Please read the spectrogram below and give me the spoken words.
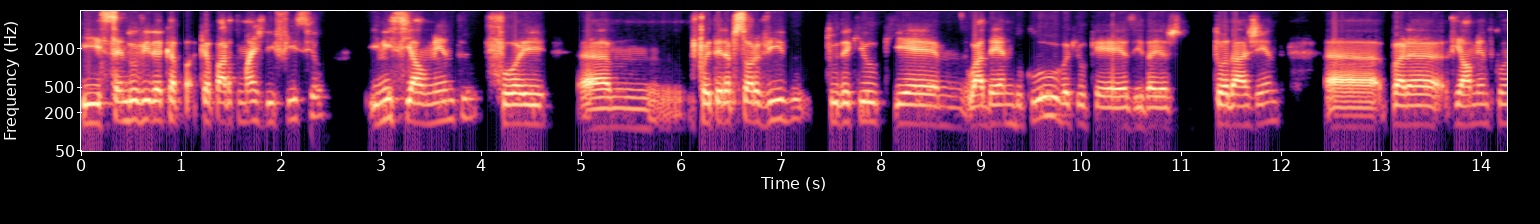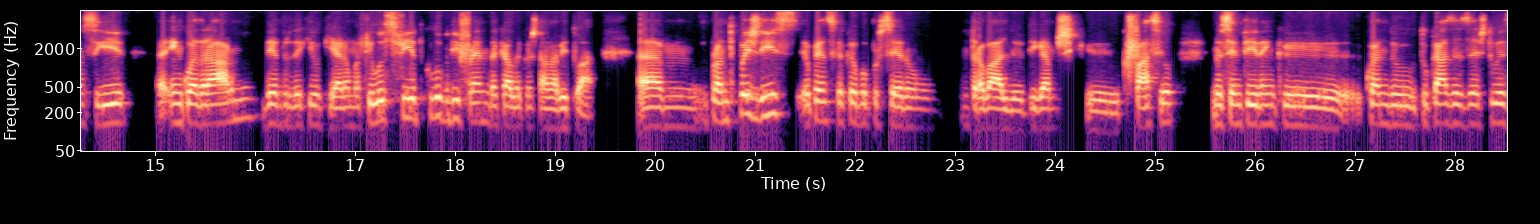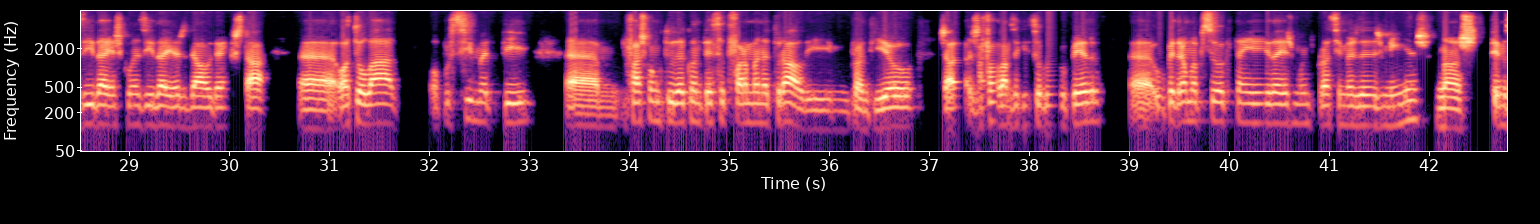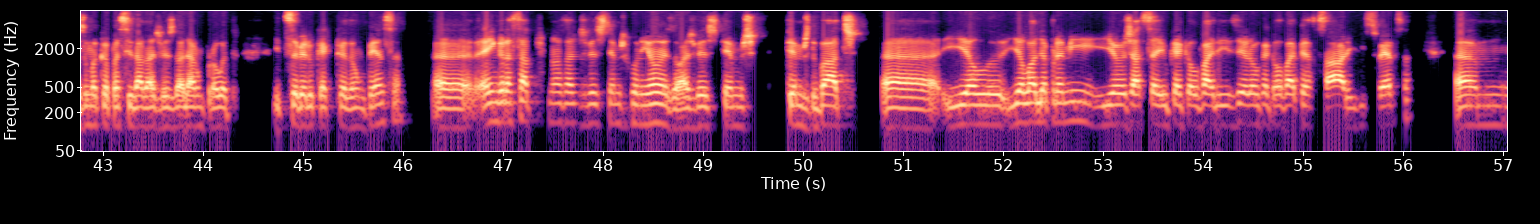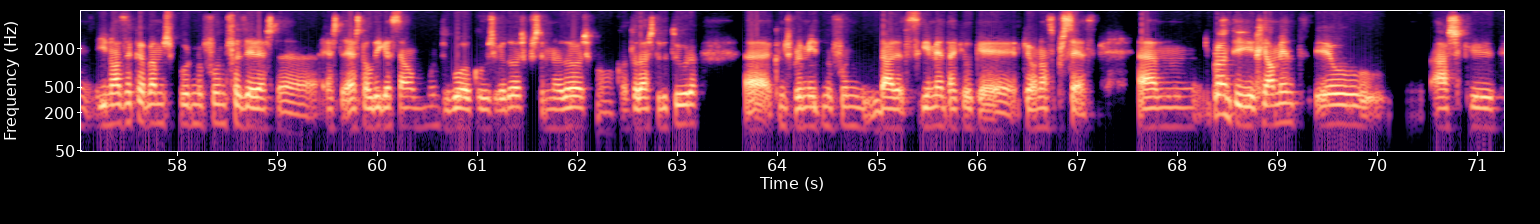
e sem dúvida que a, que a, parte mais difícil, inicialmente, foi, um, foi ter absorvido tudo aquilo que é o ADN do clube, aquilo que é as ideias de toda a gente, uh, para realmente conseguir enquadrar-me dentro daquilo que era uma filosofia de clube diferente daquela que eu estava habituado. Um, pronto, depois disso, eu penso que acabou por ser um, um trabalho, digamos que, que, fácil, no sentido em que quando tu casas as tuas ideias com as ideias de alguém que está uh, ao teu lado ou por cima de ti, um, faz com que tudo aconteça de forma natural. E pronto, e eu já, já falámos aqui sobre o Pedro. Uh, o Pedro é uma pessoa que tem ideias muito próximas das minhas. Nós temos uma capacidade, às vezes, de olhar um para o outro e de saber o que é que cada um pensa. Uh, é engraçado porque nós, às vezes, temos reuniões ou às vezes temos temos debates uh, e, ele, e ele olha para mim e eu já sei o que é que ele vai dizer ou o que é que ele vai pensar e vice-versa. Um, e nós acabamos por, no fundo, fazer esta, esta, esta ligação muito boa com os jogadores, com os treinadores, com, com toda a estrutura, uh, que nos permite, no fundo, dar seguimento àquilo que é, que é o nosso processo. Um, pronto, e realmente eu acho que,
